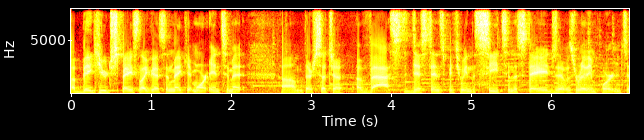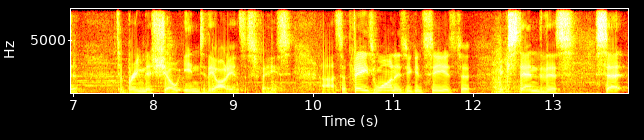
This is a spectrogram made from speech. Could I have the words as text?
a big, huge space like this and make it more intimate. Um, there's such a, a vast distance between the seats and the stage that it was really important to, to bring this show into the audience's face. Uh, so phase one, as you can see, is to extend this set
